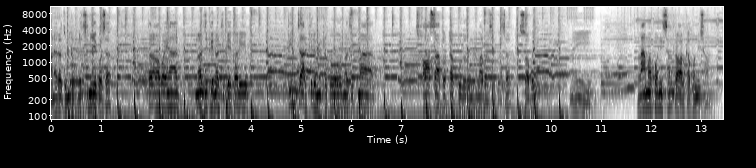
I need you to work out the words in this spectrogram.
भनेर जुन रूपले चिनिएको छ तर अब यहाँ नजिकै नजिकै करिब तिन चार किलोमिटरको नजिकमा छ सातवटा पुलहरू निर्माण भइसकेको छ सबै नै लामा पनि छन् र हल्का पनि छन्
